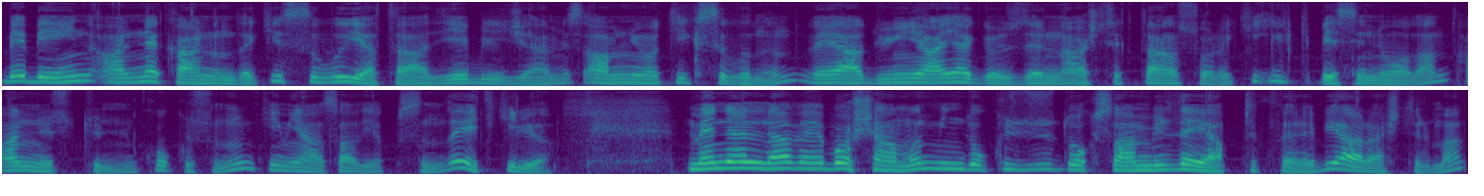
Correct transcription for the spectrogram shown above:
bebeğin anne karnındaki sıvı yatağı diyebileceğimiz amniyotik sıvının veya dünyaya gözlerini açtıktan sonraki ilk besini olan anne sütünün kokusunun kimyasal yapısını da etkiliyor. Menella ve Boşam'ın 1991'de yaptıkları bir araştırma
